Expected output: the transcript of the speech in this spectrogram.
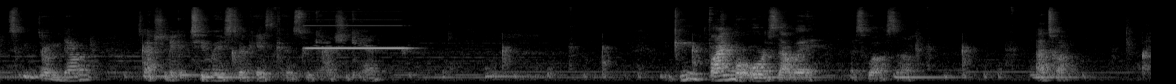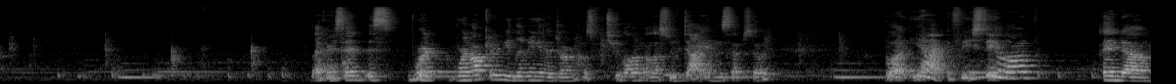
Let's keep going down. Let's actually make a two-way staircase because we actually can. We can find more ores that way as well, so that's fun. Like I said, this we're we're not gonna be living in the jungle house for too long unless we die in this episode. But yeah, if we stay alive, and um,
